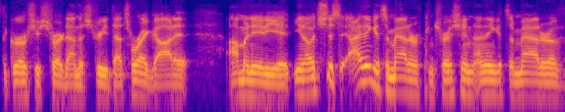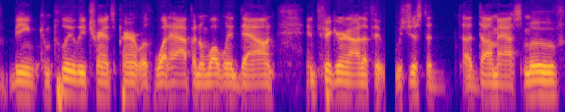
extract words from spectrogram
the grocery store down the street. That's where I got it. I'm an idiot. You know, it's just, I think it's a matter of contrition. I think it's a matter of being completely transparent with what happened and what went down and figuring out if it was just a, a dumbass move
